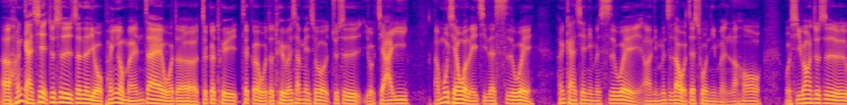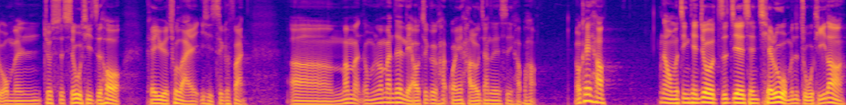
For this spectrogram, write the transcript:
呃，很感谢，就是真的有朋友们在我的这个推这个我的推文上面说，就是有加一啊，目前我累积了四位，很感谢你们四位啊，你们知道我在说你们，然后我希望就是我们就是十五期之后可以约出来一起吃个饭，呃，慢慢我们慢慢再聊这个关于 Hello 酱这件事情好不好？OK，好。那我们今天就直接先切入我们的主题了。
